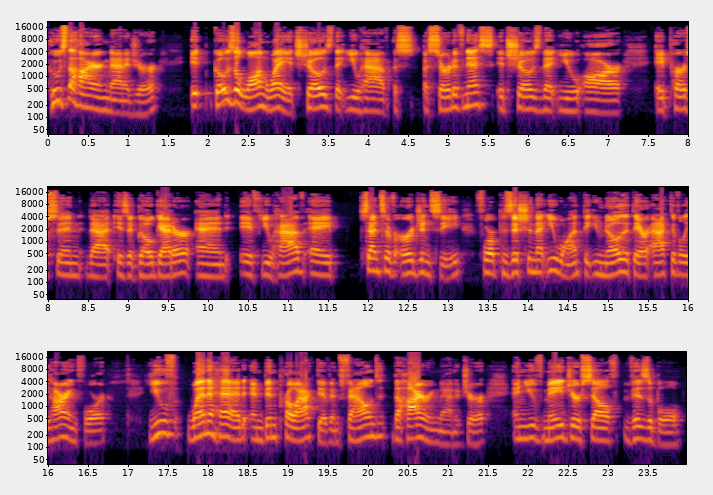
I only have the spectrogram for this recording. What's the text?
who's the hiring manager? It goes a long way. It shows that you have assertiveness. It shows that you are a person that is a go-getter and if you have a sense of urgency for a position that you want that you know that they are actively hiring for, you've went ahead and been proactive and found the hiring manager and you've made yourself visible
